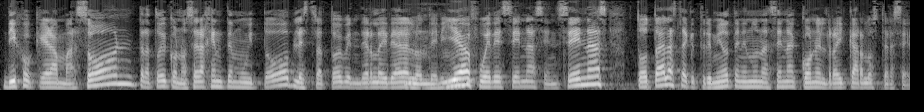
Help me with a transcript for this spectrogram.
Dijo que era masón, trató de conocer a gente muy top, les trató de vender la idea de la lotería, fue de cenas en cenas, total hasta que terminó teniendo una cena con el rey Carlos III.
